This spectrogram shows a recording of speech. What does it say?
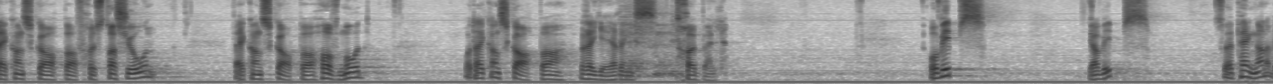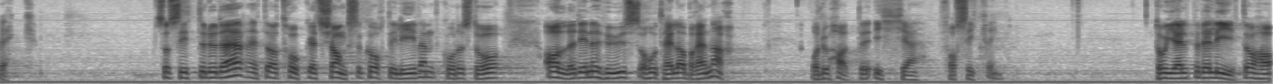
de kan skape frustrasjon, de kan skape hovmod og de kan skape regjeringstrøbbel. Og vips, ja, vips, så er pengene vekk. Så sitter du der etter å ha trukket et sjansekort i livet hvor det står alle dine hus og hoteller brenner, og du hadde ikke forsikring. Da hjelper det lite å ha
